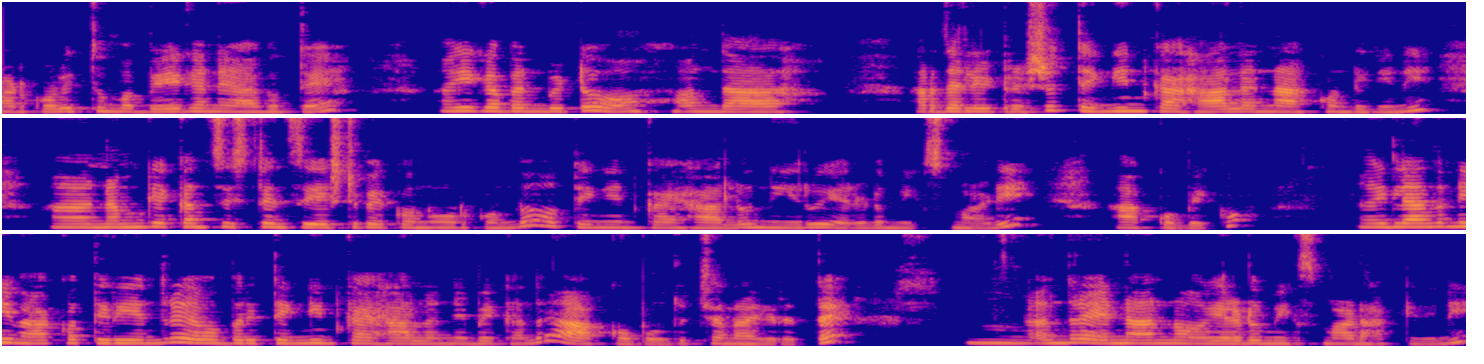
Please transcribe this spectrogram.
ಮಾಡ್ಕೊಳ್ಳಿ, ತುಂಬ ಬೇಗನೆ ಆಗುತ್ತೆ. ಈಗ ಬಂದುಬಿಟ್ಟು ಒಂದು ಅರ್ಧ ಲೀಟ್ರಷ್ಟು ತೆಂಗಿನಕಾಯಿ ಹಾಲನ್ನು ಹಾಕ್ಕೊಂಡಿದ್ದೀನಿ. ನಮಗೆ ಕನ್ಸಿಸ್ಟೆನ್ಸಿ ಎಷ್ಟು ಬೇಕೋ ನೋಡಿಕೊಂಡು ತೆಂಗಿನಕಾಯಿ ಹಾಲು, ನೀರು ಎರಡು ಮಿಕ್ಸ್ ಮಾಡಿ ಹಾಕ್ಕೋಬೇಕು. ಇಲ್ಲಾಂದರೆ ನೀವು ಹಾಕೋತೀರಿ ಅಂದರೆ ಬರೀ ತೆಂಗಿನಕಾಯಿ ಹಾಲನ್ನೇ ಬೇಕಂದರೆ ಹಾಕ್ಕೋಬೋದು, ಚೆನ್ನಾಗಿರುತ್ತೆ. ಅಂದರೆ ನಾನು ಎರಡು ಮಿಕ್ಸ್ ಮಾಡಿ ಹಾಕಿದ್ದೀನಿ.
